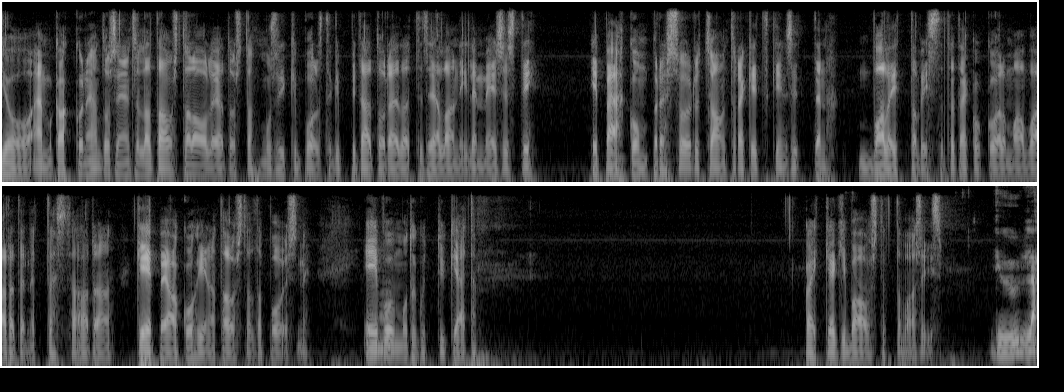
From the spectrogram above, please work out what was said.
Joo, M2 tosiaan sillä taustalla oli, ja tuosta musiikkipuolestakin pitää todeta, että siellä on ilmeisesti epäkompressoidut soundtrackitkin sitten valittavissa tätä kokoelmaa varten, että saadaan GPA-kohina taustalta pois, niin ei voi muuta kuin tykätä. Kaikkea kivaa ostettavaa siis. Kyllä.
